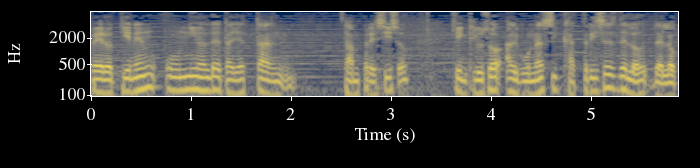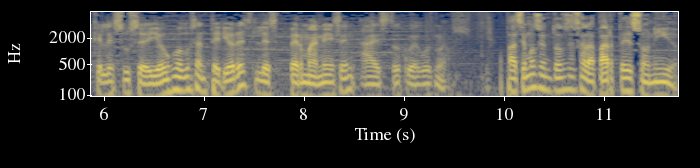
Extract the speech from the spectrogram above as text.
pero tienen un nivel de detalle tan, tan preciso que incluso algunas cicatrices de lo, de lo que les sucedió en juegos anteriores les permanecen a estos juegos nuevos. Pasemos entonces a la parte de sonido.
